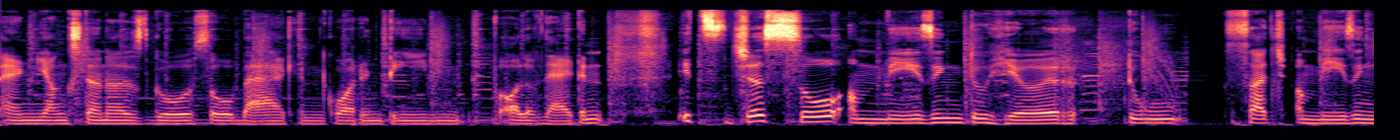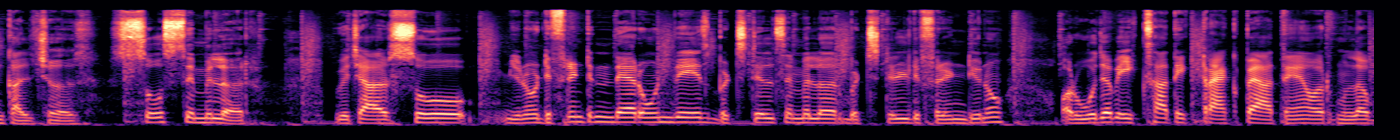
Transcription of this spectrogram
and Young Stunners go so back and quarantine all of that and it's just so amazing to hear to such amazing cultures, so similar which are so you know different in their own ways but still similar but still different you know. और वो जब एक साथ एक ट्रैक पे आते हैं और मतलब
